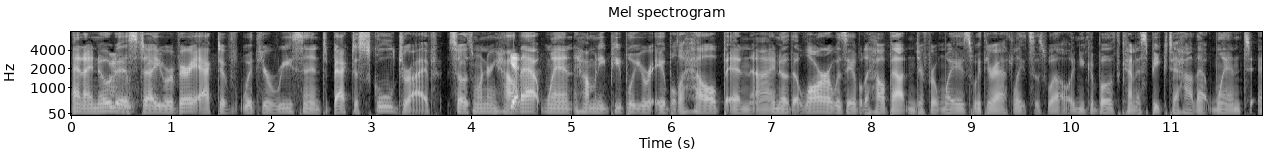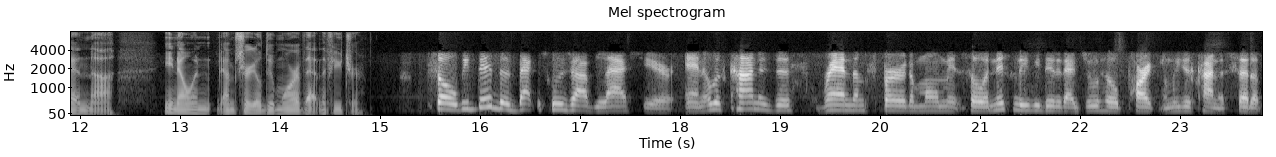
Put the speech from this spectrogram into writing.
And I noticed uh, you were very active with your recent back to school drive. So I was wondering how Yes. that went, how many people you were able to help. And I know that Laura was able to help out in different ways with your athletes as well. And you could both kind of speak to how that went. And, uh, you know, and I'm sure you'll do more of that in the future. So we did the back to school job last year, and it was kind of just random, spur of the moment. So initially we did it at Druid Hill Park, and we just kind of set up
